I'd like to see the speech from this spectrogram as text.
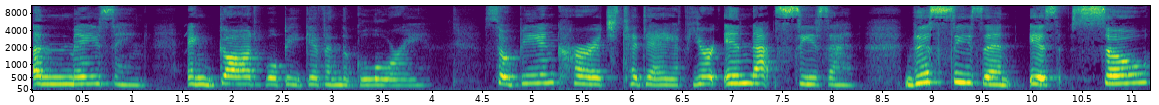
amazing, and God will be given the glory. So be encouraged today if you're in that season. This season is so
